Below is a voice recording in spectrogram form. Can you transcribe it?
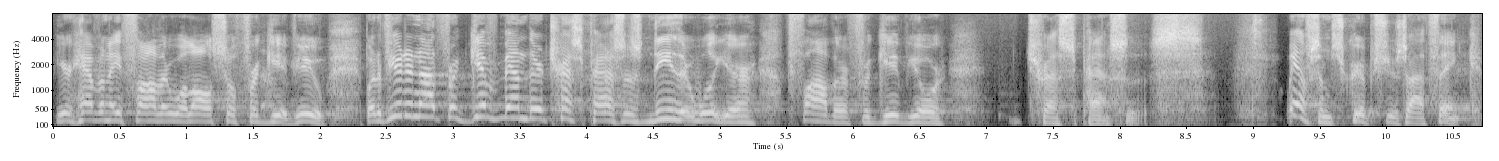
your heavenly Father will also forgive you. But if you do not forgive men their trespasses, neither will your Father forgive your trespasses. We have some scriptures, I think.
